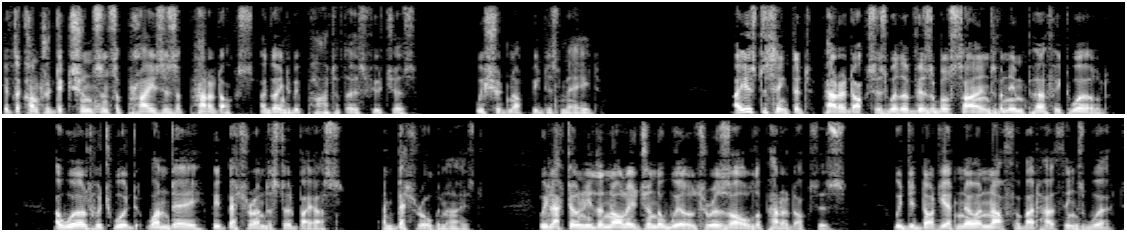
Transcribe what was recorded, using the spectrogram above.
if the contradictions and surprises of paradox are going to be part of those futures, we should not be dismayed. I used to think that paradoxes were the visible signs of an imperfect world, a world which would, one day, be better understood by us, and better organized. We lacked only the knowledge and the will to resolve the paradoxes. We did not yet know enough about how things worked,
